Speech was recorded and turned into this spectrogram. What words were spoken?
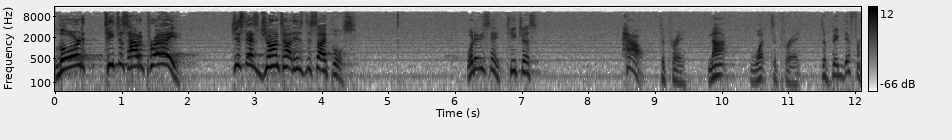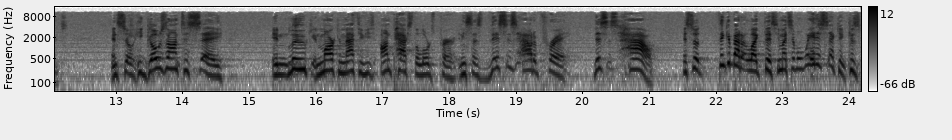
Lord, teach us how to pray, just as John taught his disciples. What did he say? Teach us how to pray, not what to pray. It's a big difference. And so he goes on to say, in Luke, and Mark, and Matthew, he unpacks the Lord's Prayer and he says, This is how to pray. This is how. And so think about it like this. You might say, Well, wait a second, because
